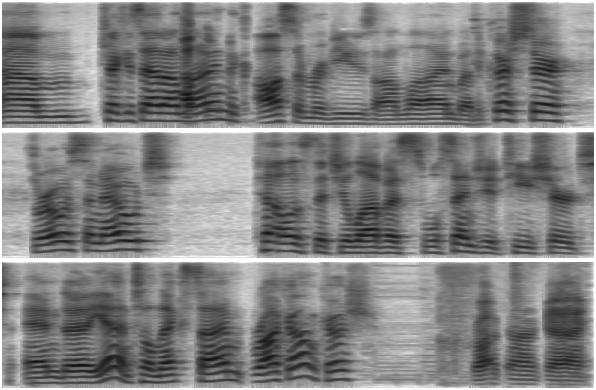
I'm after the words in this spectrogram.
Um, check us out online. The awesome reviews online by the Kushter. Throw us a note. Tell us that you love us. We'll send you a T-shirt. And uh, yeah, until next time, rock on, Kush. Rock on, guy.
